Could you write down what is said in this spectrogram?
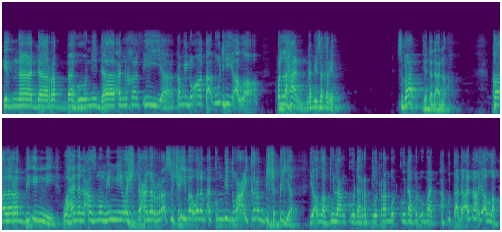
Idnada rabbahu nidaan khafiyya. Kami doa tak bunyi ya Allah. Perlahan Nabi Zakaria. Sebab dia tak ada anak. Qala rabbi inni wa hanal azmu minni wa ishta'ala ar-ra'su shayba wa lam akun bi du'aika rabbi shaqiyya. Ya Allah, tulangku dah reput, rambutku dah beruban. Aku tak ada anak, Ya Allah.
